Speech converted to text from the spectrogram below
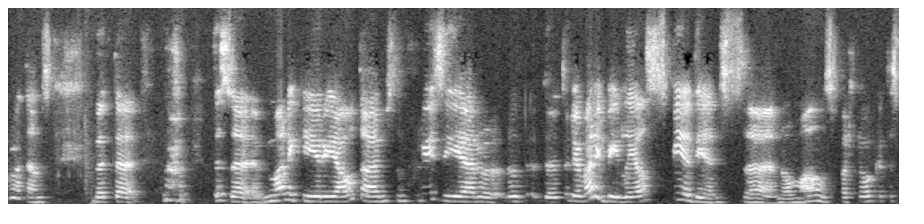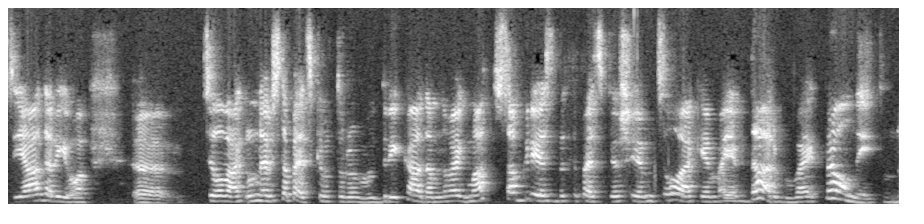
protams, bet eh, tas eh, manikīra jautājums un frizieru, nu, tur jau arī bija liels spiediens no malas par to, ka tas jādara, jo cilvēki, un nevis tāpēc, ka tur kādam nu, vajag matus apgriezt, bet tāpēc, ka šiem cilvēkiem vajag darbu, vajag pelnīt, un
